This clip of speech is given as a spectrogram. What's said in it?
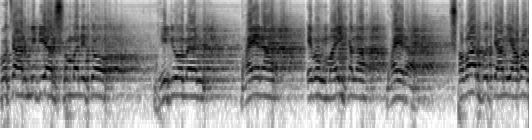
প্রচার মিডিয়ার সম্মানিত ভিডিওম্যান ভাইয়েরা এবং মাইকালা ভাইয়েরা। সবার প্রতি আমি আবার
